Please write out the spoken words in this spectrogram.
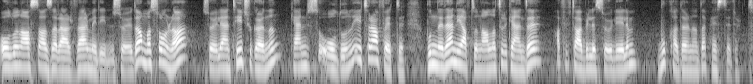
oğluna asla zarar vermediğini söyledi ama sonra söylentiyi çıkaranın kendisi olduğunu itiraf etti. Bunu neden yaptığını anlatırken de hafif tabirle söyleyelim bu kadarına da pes dedirtti.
